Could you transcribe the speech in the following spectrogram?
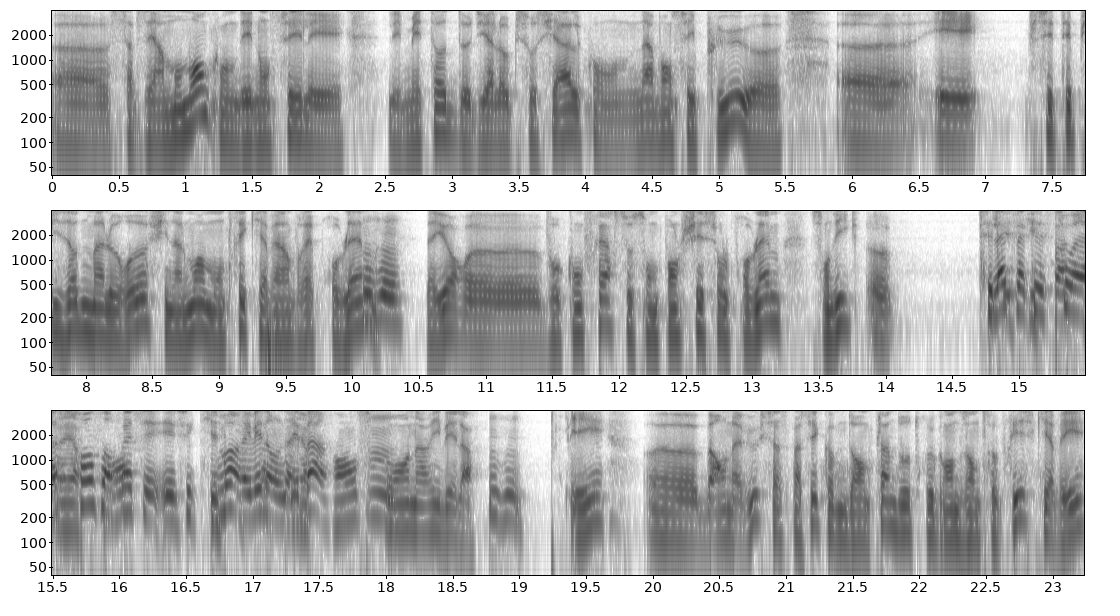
Euh, ça faisait un moment qu'on dénonçait les, les, méthodes de dialogue social, qu'on n'avançait plus. et cet épisode malheureux, finalement, a montré qu'il y avait un vrai problème. Mhm. D'ailleurs, euh, vos confrères se sont penchés sur le problème, se sont dit. Euh, c'est là que la question Air France, en fait, est effectivement arrivée dans le débat. Air France pour mhm. en arriver là. Mhm. Et euh, bah, on a vu que ça se passait comme dans plein d'autres grandes entreprises qui avaient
